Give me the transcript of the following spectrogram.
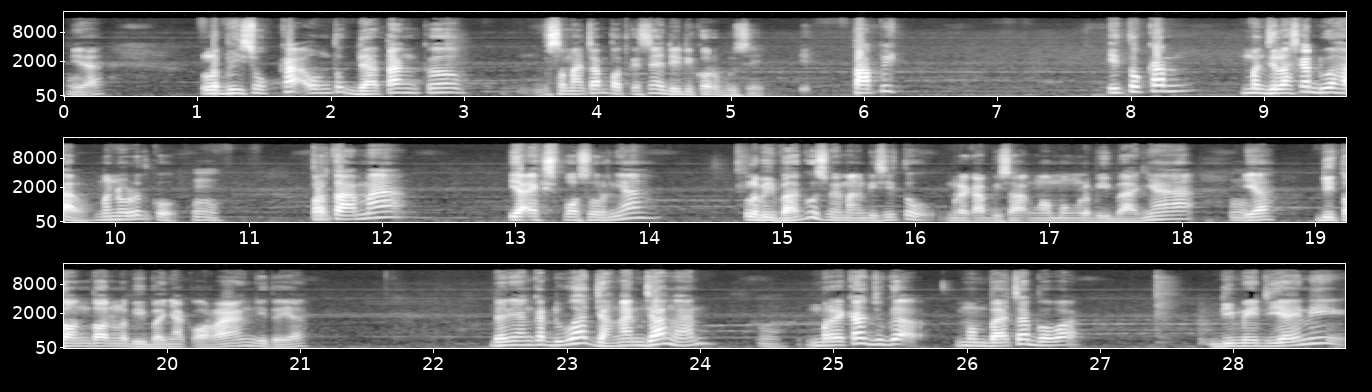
Hmm. ya. Lebih suka untuk datang ke semacam podcastnya Deddy Corbuzier. Tapi itu kan menjelaskan dua hal menurutku. Hmm. Pertama, ya eksposurnya lebih bagus memang di situ. Mereka bisa ngomong lebih banyak, Hmm. ya ditonton lebih banyak orang gitu ya. Dan yang kedua, jangan-jangan Hmm. mereka juga membaca bahwa di media ini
